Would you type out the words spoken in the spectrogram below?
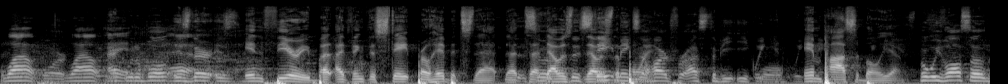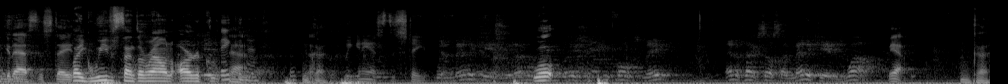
Well, more well, I- equitable. is uh, there is In theory, but I think the state prohibits that. That, so that was, the that was state the makes point. it hard for us to be equal. Impossible, yeah. But we've also We could ask the state. like we've sent around articles. They can, they can. Okay. We can ask the state. Well, you folks make, that affects us on Medicaid as well. Yeah. Okay.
